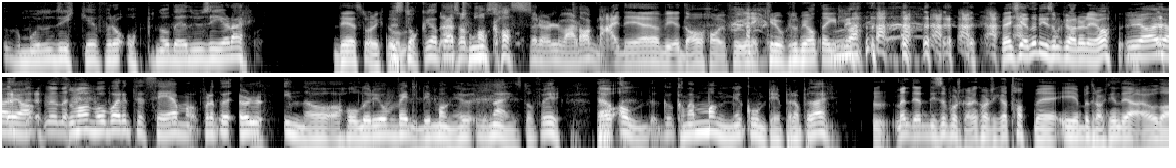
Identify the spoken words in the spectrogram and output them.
må du drikke for å oppnå det du sier der? Det står det ikke noe Det står ikke at det er sånn to pass- kasser øl hver dag. Nei, det, vi, da har vi, for vi rekker jo ikke så mye annet, egentlig. Men jeg kjenner de som klarer det òg. Ja, ja, ja. Men- så man må bare te- se, for dette øl inneholder jo veldig mange næringsstoffer. Det er jo alle, kan være mange korntyper oppi der. Mm. Men det disse forskerne kanskje ikke har tatt med i betraktning, det er jo da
